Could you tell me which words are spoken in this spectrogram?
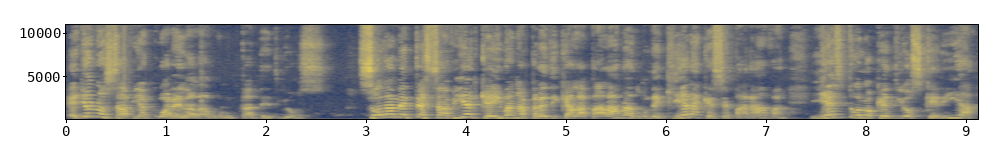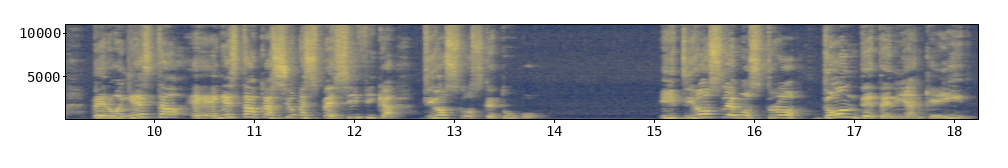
Ellos no sabían cuál era la voluntad de Dios. Solamente sabían que iban a predicar la palabra donde quiera que se paraban. Y esto es lo que Dios quería. Pero en esta, en esta ocasión específica, Dios los detuvo. Y Dios le mostró dónde tenían que ir.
